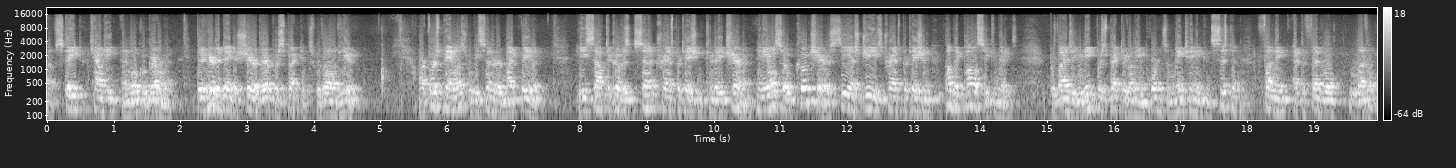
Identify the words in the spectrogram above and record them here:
of state, county, and local government. They're here today to share their perspectives with all of you. Our first panelist will be Senator Mike Vehle. He's South Dakota's Senate Transportation Committee Chairman, and he also co-chairs CSG's Transportation Public Policy Committees. Provides a unique perspective on the importance of maintaining consistent funding at the federal level.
